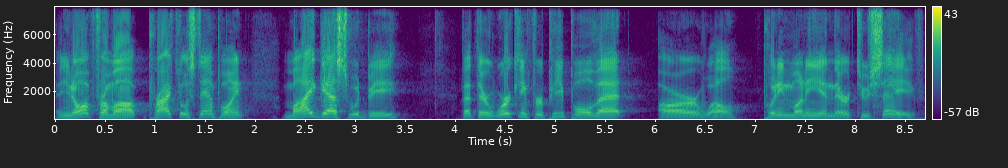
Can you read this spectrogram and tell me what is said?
And you know what? From a practical standpoint, my guess would be that they're working for people that are, well, putting money in there to save,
